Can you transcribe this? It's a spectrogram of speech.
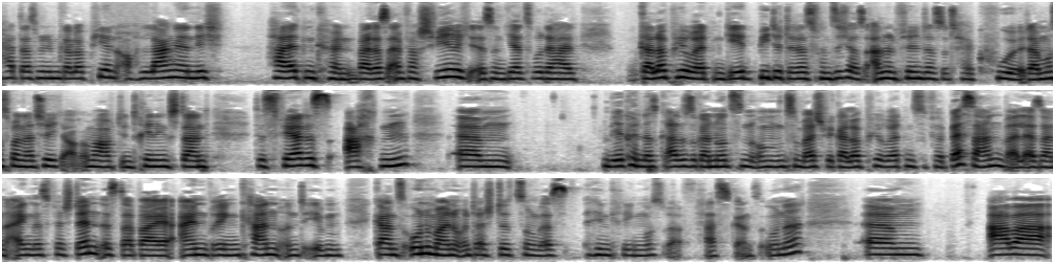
hat das mit dem Galoppieren auch lange nicht halten können, weil das einfach schwierig ist. Und jetzt, wo der halt Galopppirouetten geht, bietet er das von sich aus an und findet das total cool. Da muss man natürlich auch immer auf den Trainingsstand des Pferdes achten. Ähm, wir können das gerade sogar nutzen, um zum Beispiel Galopppirouetten zu verbessern, weil er sein eigenes Verständnis dabei einbringen kann und eben ganz ohne meine Unterstützung das hinkriegen muss oder fast ganz ohne. Ähm, aber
